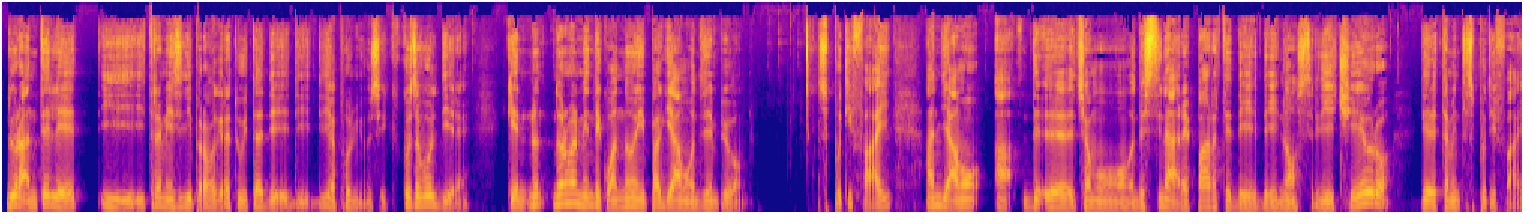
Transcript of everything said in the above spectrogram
durante le, i, i, tre mesi di prova gratuita di, di, di Apple Music. Cosa vuol dire? Che no, normalmente quando noi paghiamo, ad esempio, Spotify, andiamo a de, eh, diciamo, destinare parte de, dei nostri 10 euro direttamente Spotify.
